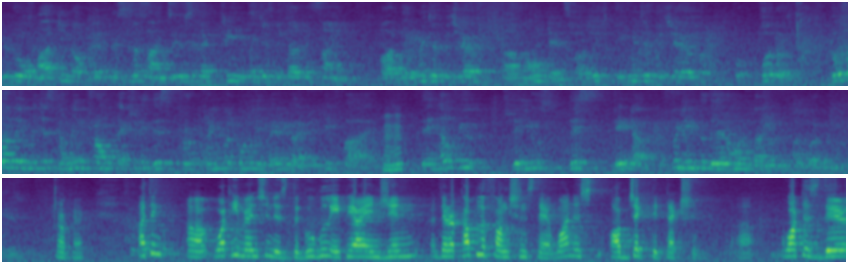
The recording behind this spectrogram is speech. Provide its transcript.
you do a marking of it. This is a sign. So you select three images which are with sign, or the images which have uh, mountains, or which images which have pho- photos. Those are the images coming from actually this fr- framework only where you identify. Mhm. They help you. They use this data to fit into their own learning algorithm again. Okay. I think uh, what he mentioned is the Google API engine. There are a couple of functions there. One is object detection. Uh, what is there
